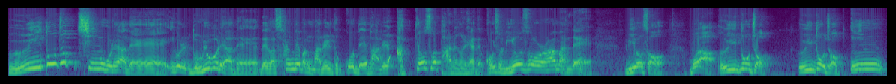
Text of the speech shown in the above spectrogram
의도적 침묵을 해야 돼. 이걸 노력을 해야 돼. 내가 상대방 말을 듣고 내 말을 아껴서 반응을 해야 돼. 거기서 리허설을 하면 안 돼. 리허설. 뭐야? 의도적. 의도적. 인,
